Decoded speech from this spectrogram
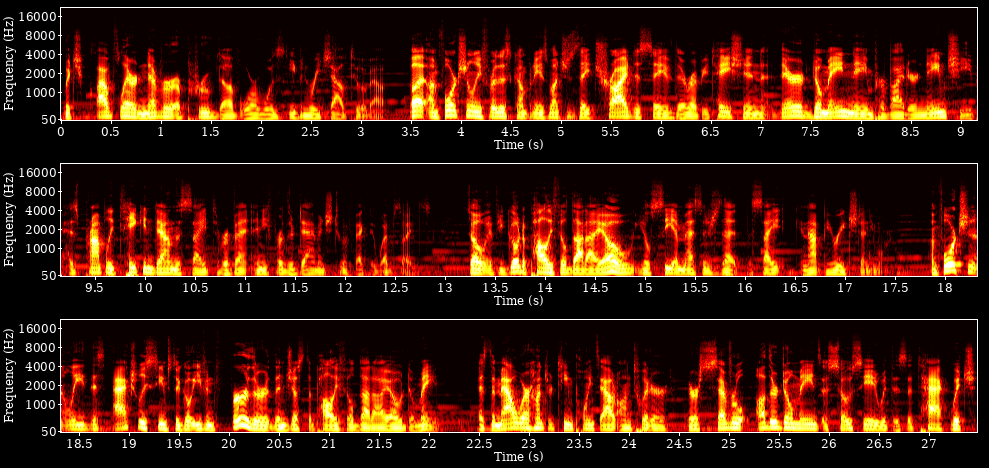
which Cloudflare never approved of or was even reached out to about. But unfortunately for this company, as much as they tried to save their reputation, their domain name provider, Namecheap, has promptly taken down the site to prevent any further damage to affected websites. So if you go to polyfill.io, you'll see a message that the site cannot be reached anymore. Unfortunately, this actually seems to go even further than just the polyfill.io domain. As the Malware Hunter team points out on Twitter, there are several other domains associated with this attack, which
